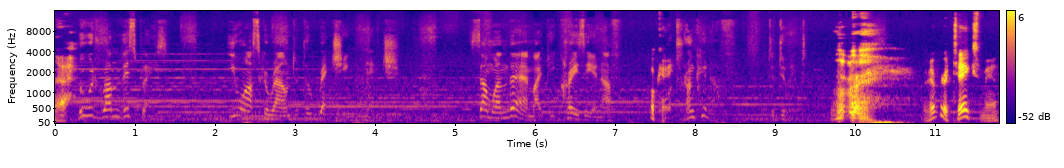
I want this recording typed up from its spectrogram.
Ah. Who would run this place? You ask around the retching Netch. Someone there might be crazy enough, Okay. or drunk enough, to do it. Whatever it takes, man.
